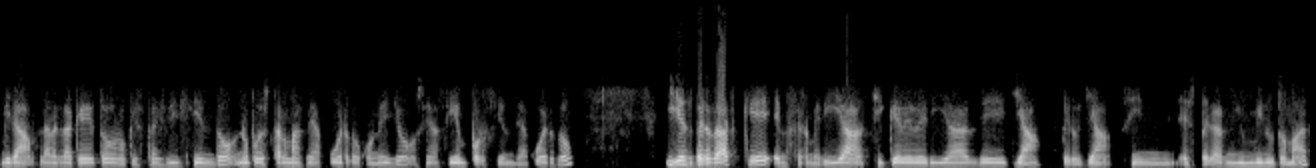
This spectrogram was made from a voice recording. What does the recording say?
Mira, la verdad que todo lo que estáis diciendo no puedo estar más de acuerdo con ello, o sea, 100% de acuerdo. Y es verdad que enfermería sí que debería de ya, pero ya, sin esperar ni un minuto más,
